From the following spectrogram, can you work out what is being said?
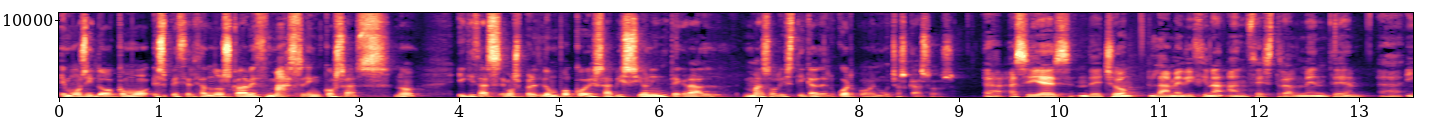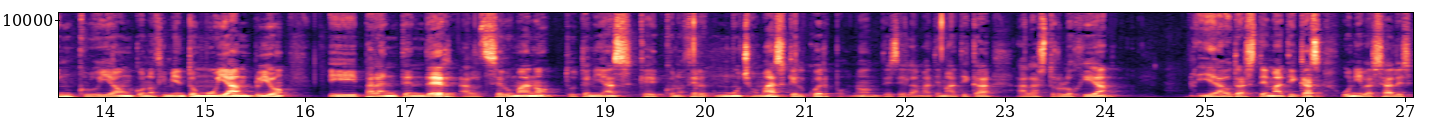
hemos ido como especializándonos cada vez más en cosas, ¿no? Y quizás hemos perdido un poco esa visión integral más holística del cuerpo en muchos casos. Ah, Así es. De hecho, la medicina ancestralmente ah, incluía un conocimiento muy amplio y para entender al ser humano tú tenías que conocer mucho más que el cuerpo, ¿no? Desde la matemática a la astrología y a otras temáticas universales.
